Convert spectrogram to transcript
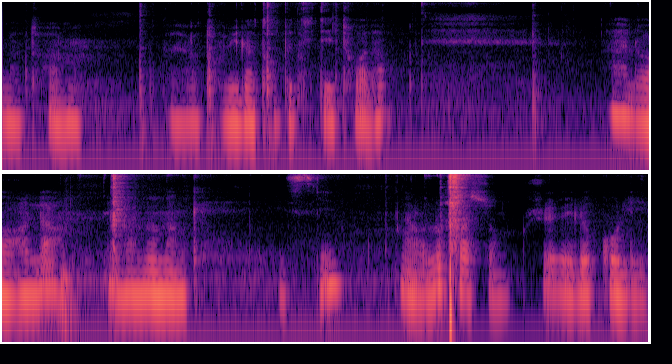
notre, on l'autre petite étoile. Alors là, il va me manquer ici. Alors le poisson, je vais le coller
